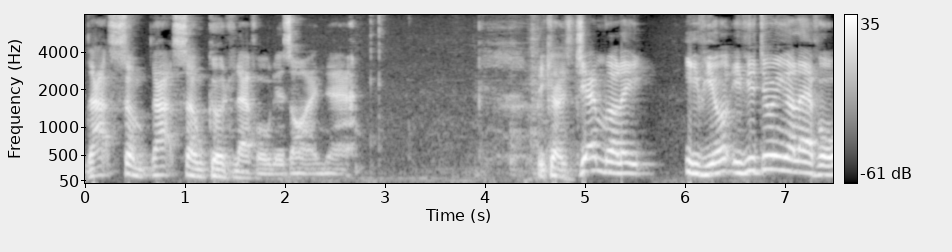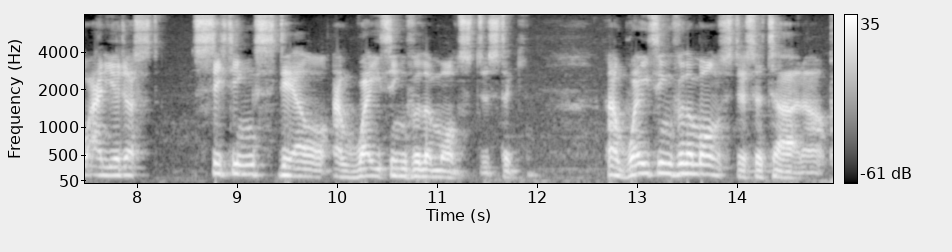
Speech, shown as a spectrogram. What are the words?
That's some that's some good level design there. Because generally, if you're if you're doing a level and you're just sitting still and waiting for the monsters to and waiting for the monsters to turn up,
